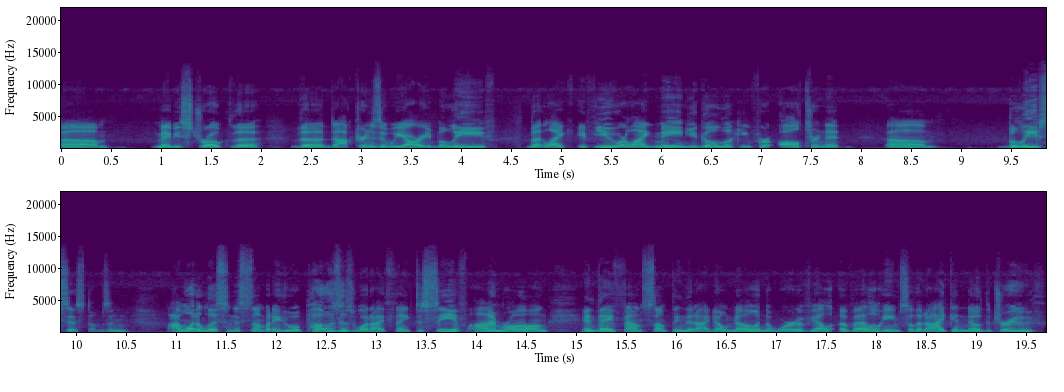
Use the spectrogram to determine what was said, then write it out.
um, maybe stroke the the doctrines that we already believe. But like if you are like me and you go looking for alternate um, belief systems. And I want to listen to somebody who opposes what I think to see if I'm wrong and they found something that I don't know in the word of, El- of Elohim so that I can know the truth.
